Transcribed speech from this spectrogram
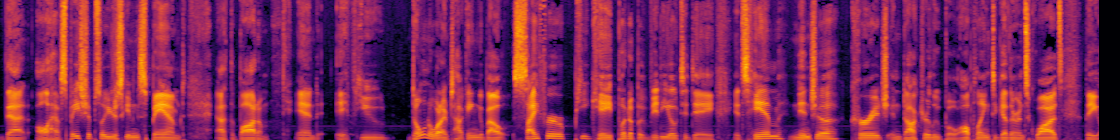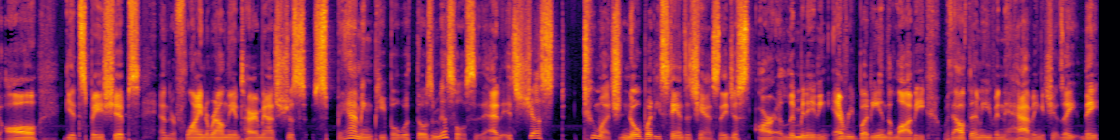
that all have spaceships, so you're just getting spammed at the bottom. And if you don't know what I'm talking about, Cypher PK put up a video today. It's him, Ninja, Courage, and Dr. Lupo all playing together in squads. They all get spaceships and they're flying around the entire match, just spamming people with those missiles. And it's just too much. Nobody stands a chance. They just are eliminating everybody in the lobby without them even having a chance. They they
